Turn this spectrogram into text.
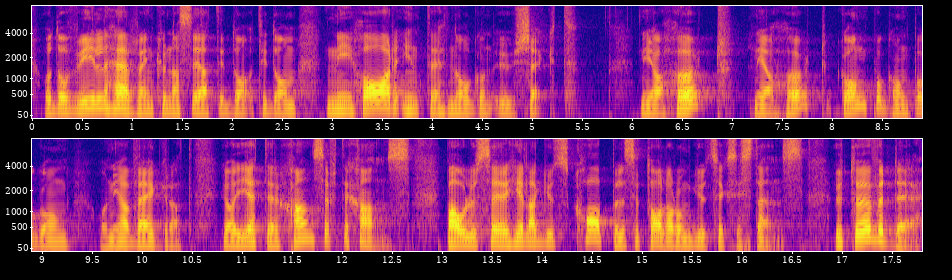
och då vill Herren kunna säga till dem, ni har inte någon ursäkt. Ni har hört, ni har hört gång på gång på gång och ni har vägrat. Jag har gett er chans efter chans. Paulus säger att hela Guds skapelse talar om Guds existens. Utöver det,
